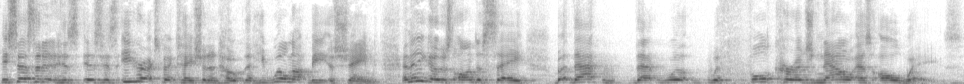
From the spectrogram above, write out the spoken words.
He says that it is, is his eager expectation and hope that he will not be ashamed. And then he goes on to say, but that, that will, with full courage now as always.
